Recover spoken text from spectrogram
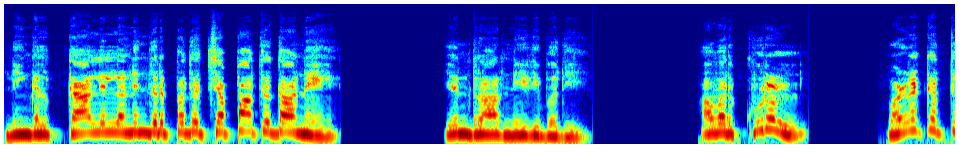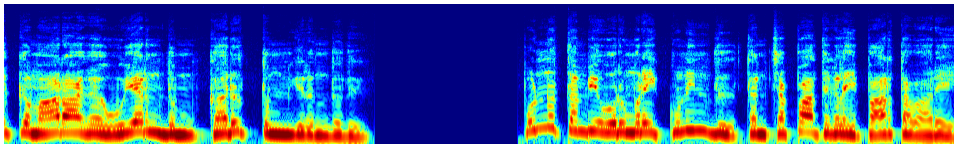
நீங்கள் காலில் அணிந்திருப்பது சப்பாத்து தானே? என்றார் நீதிபதி. அவர் குரல் வழக்கத்துக்கு மாறாக உயர்ந்தும் கருத்தும் இருந்தது. பொண்ணுத்தம்பி ஒருமுறை குனிந்து தன் சப்பாத்துகளை பார்த்தவாறே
